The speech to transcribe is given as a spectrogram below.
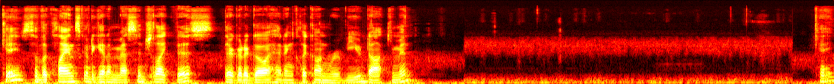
Okay, so the client's going to get a message like this. They're going to go ahead and click on Review Document. Okay,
